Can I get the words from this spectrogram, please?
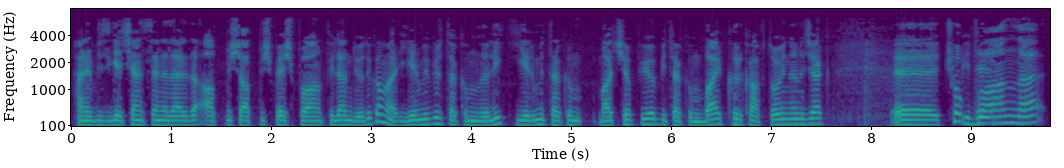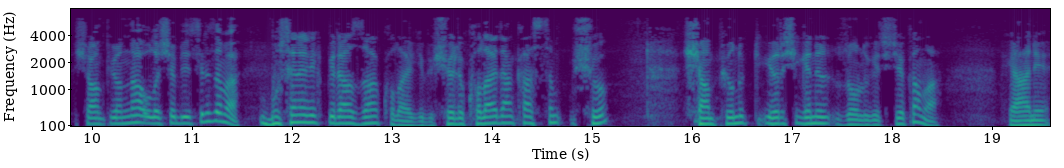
hani biz geçen senelerde 60-65 puan falan diyorduk ama 21 takımlı lig 20 takım maç yapıyor. Bir takım bay 40 hafta oynanacak. E, çok Bir de- puanla şampiyonluğa ulaşabilirsiniz ama Bu senelik biraz daha kolay gibi. Şöyle kolaydan kastım şu. Şampiyonluk yarışı gene zorlu geçecek ama yani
